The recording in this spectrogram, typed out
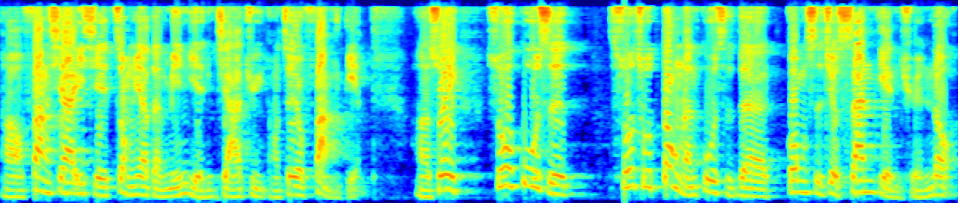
啊，放下一些重要的名言佳句，啊，这就放点，啊，所以说故事，说出动人故事的公式就三点全漏，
